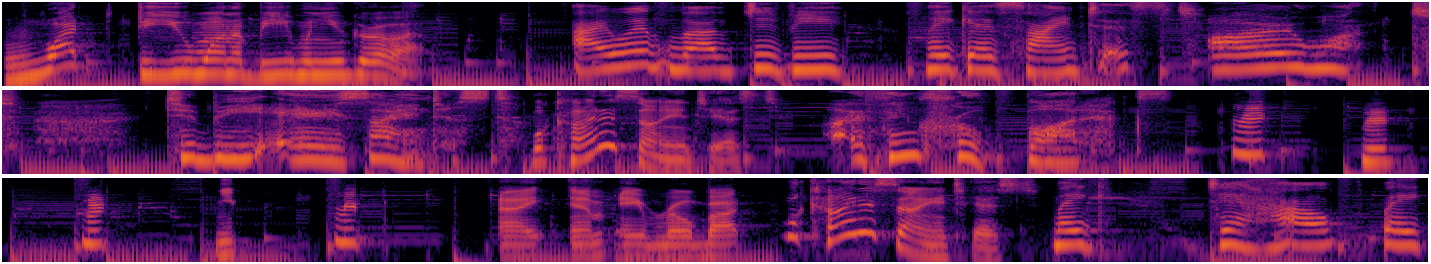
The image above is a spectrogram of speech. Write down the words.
What do you want to be when you grow up? I would love to be like a scientist. I want to be a scientist. What kind of scientist? I think robotics. I am a robot. What kind of scientist? Like to help like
